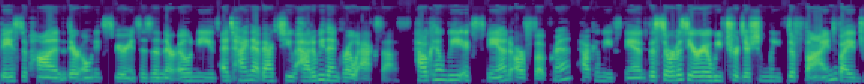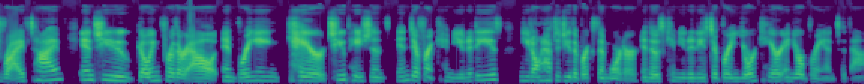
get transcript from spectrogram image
based upon their own experiences and their own needs, and tying that back to how do we then grow access? How can we expand our footprint? How can we expand the service area we've traditionally defined by drive time? into going further out and bringing care to patients in different communities. You don't have to do the bricks and mortar in those communities to bring your care and your brand to them.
